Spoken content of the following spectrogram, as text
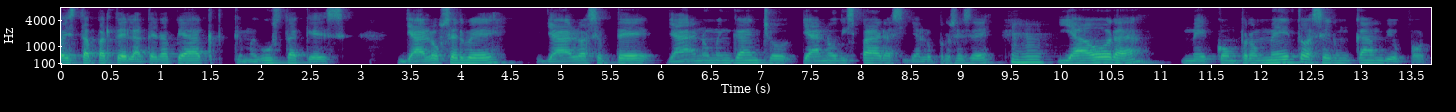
esta parte de la terapia ACT que me gusta, que es ya lo observé, ya lo acepté, ya no me engancho, ya no disparas y ya lo procesé, y ahora me comprometo a hacer un cambio por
